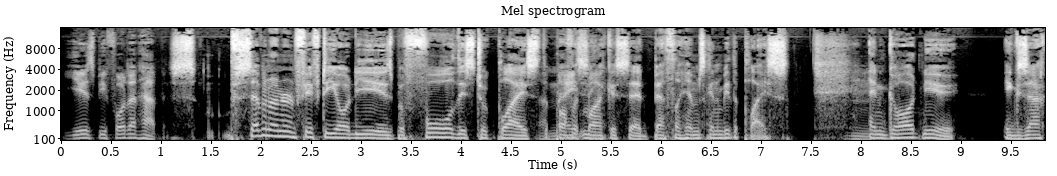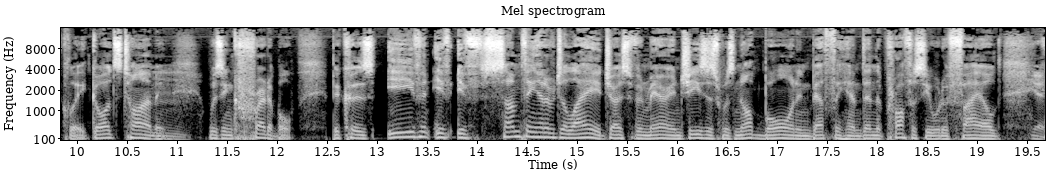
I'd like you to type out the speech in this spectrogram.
years before that happened. 750 odd years before this took place, the prophet Micah said Bethlehem's going to be the place. Hmm. And God knew exactly. God's timing mm. was incredible because even if, if something had have delayed Joseph and Mary and Jesus was not born in Bethlehem, then the prophecy would have failed. Yes.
